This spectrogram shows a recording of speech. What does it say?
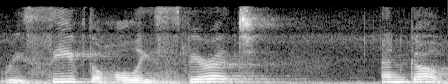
Receive the Holy Spirit and go.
